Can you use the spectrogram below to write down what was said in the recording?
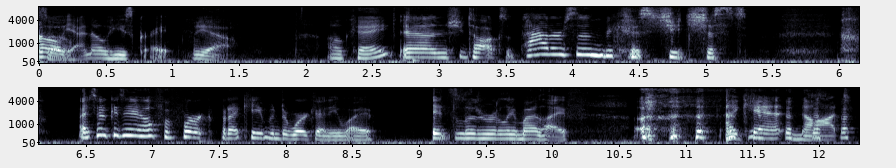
Oh, So- yeah, no, he's great. Yeah. Okay. And she talks with Patterson because she just. I took a day off of work, but I came into work anyway. It's literally my life. I can't not.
